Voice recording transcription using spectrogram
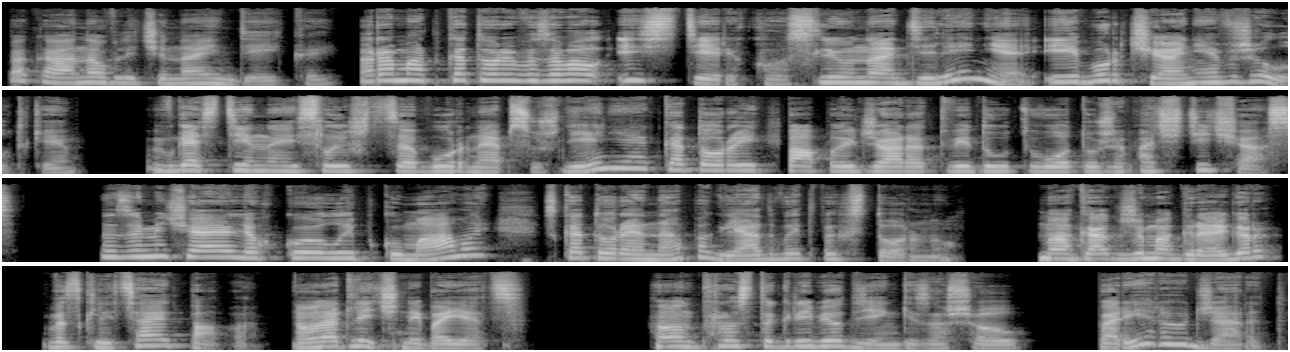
пока она увлечена индейкой, аромат которой вызывал истерику, слюноотделение и бурчание в желудке. В гостиной слышится бурное обсуждение, которое папа и Джаред ведут вот уже почти час. Замечая легкую улыбку мамы, с которой она поглядывает в их сторону. «А как же Макгрегор?» — восклицает папа. «Он отличный боец». «Он просто гребет деньги за шоу», — парирует Джаред.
